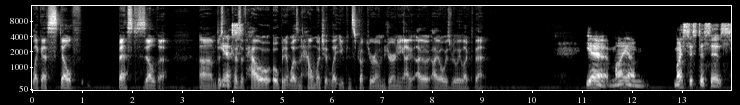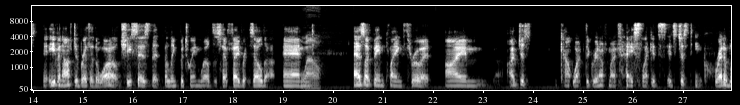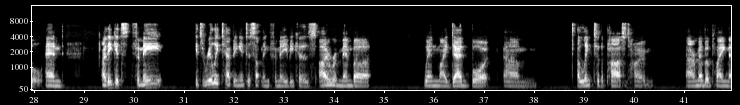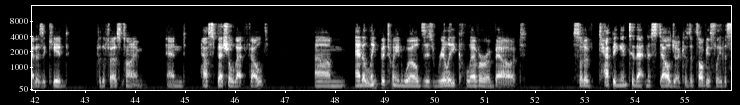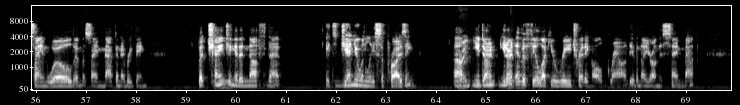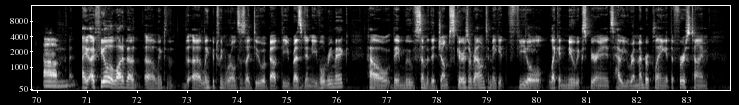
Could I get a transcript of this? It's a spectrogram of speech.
like a stealth best Zelda. Um, just yes. because of how open it was and how much it let you construct your own journey. I, I, I always really liked that. Yeah, my um my sister says even after Breath of the Wild, she says that A Link Between Worlds is her favorite Zelda. And wow. as I've been playing through it, I'm I've just can't wipe the grin off my face. Like it's it's just incredible, and I think it's for me, it's really tapping into something for me because I remember when my dad bought um, a Link to the Past home. I remember playing that as a kid for the first time and how special that felt. Um, and A Link Between Worlds is really clever about sort of tapping into that nostalgia because it's obviously the same world and the same map and everything, but changing it enough that it's genuinely surprising. Um, Right. You don't you don't ever feel like you're retreading old ground, even though you're on this same map. Um, I, I feel a lot about uh, Link to the uh, Link Between Worlds as I do about the Resident Evil remake. How they move some of the jump scares around to make it feel like a new experience. How you remember playing it the first time,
